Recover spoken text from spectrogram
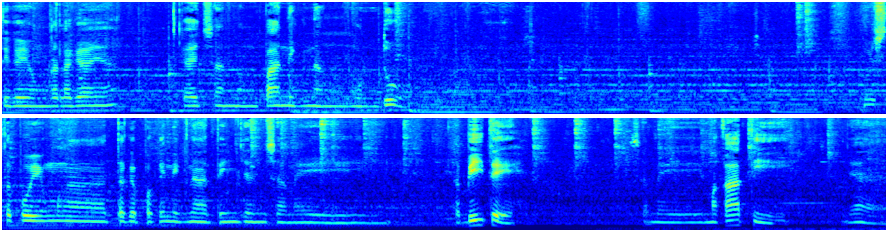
Nasa buti kayong kalagayan kahit saan mang panig ng mundo. Kumusta po yung mga tagapakinig natin dyan sa may Cavite, sa may Makati, yan,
